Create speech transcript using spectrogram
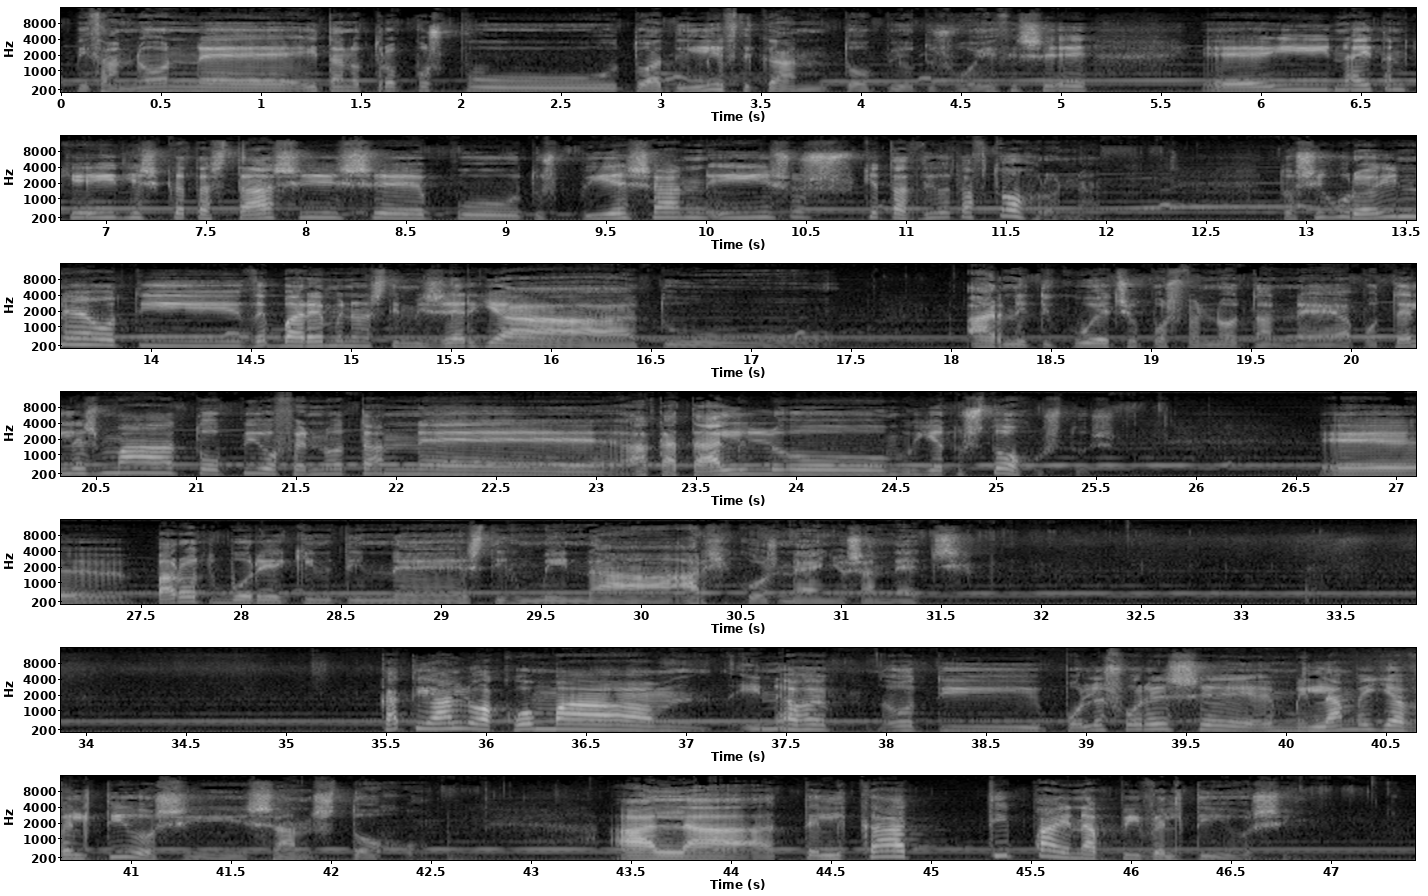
Πιθανόν ε, ήταν ο τρόπος που το αντιλήφθηκαν το οποίο τους βοήθησε ε, ή να ήταν και οι ίδιες οι καταστάσεις που τους πίεσαν ή ίσως και τα δύο ταυτόχρονα. Το σίγουρο είναι ότι δεν παρέμειναν στη μιζέρια του αρνητικού έτσι όπως φαινόταν ε, αποτέλεσμα το οποίο φαινόταν ε, ακατάλληλο για τους στόχους τους. Ε, παρότι μπορεί εκείνη την ε, στιγμή να αρχικώς να ένιωσαν έτσι. Κάτι άλλο ακόμα είναι ότι πολλές φορές μιλάμε για βελτίωση σαν στόχο. Αλλά τελικά τι πάει να πει βελτίωση;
